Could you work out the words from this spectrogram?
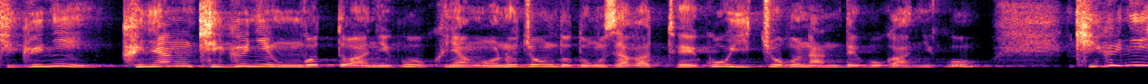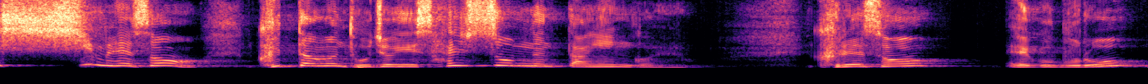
기근이 그냥 기근이 온 것도 아니고 그냥 어느 정도 농사가 되고 이쪽은 안 되고가 아니고 기근이 심해서 그 땅은 도저히 살 수 없는 땅인 거예요. 그래서 애굽으로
